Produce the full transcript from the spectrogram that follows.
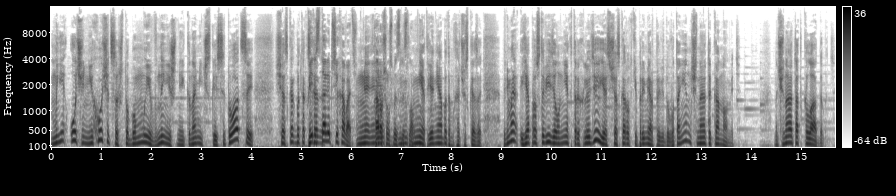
мне очень не хочется, чтобы мы в нынешней экономической ситуации сейчас как бы так Перестали сказать... психовать, не, не, в хорошем смысле слова. Нет, я не об этом хочу сказать. Понимаешь, я просто видел некоторых людей, я сейчас короткий пример приведу, вот они начинают экономить, начинают откладывать.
